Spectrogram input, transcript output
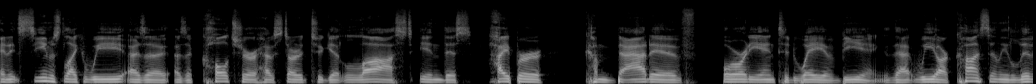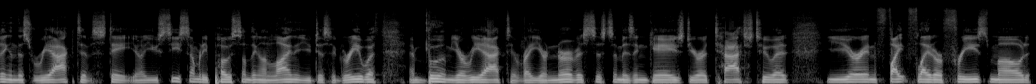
And it seems like we as a as a culture have started to get lost in this hyper combative oriented way of being that we are constantly living in this reactive state. You know you see somebody post something online that you disagree with and boom you're reactive right? Your nervous system is engaged you're attached to it you're in fight flight or freeze mode.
